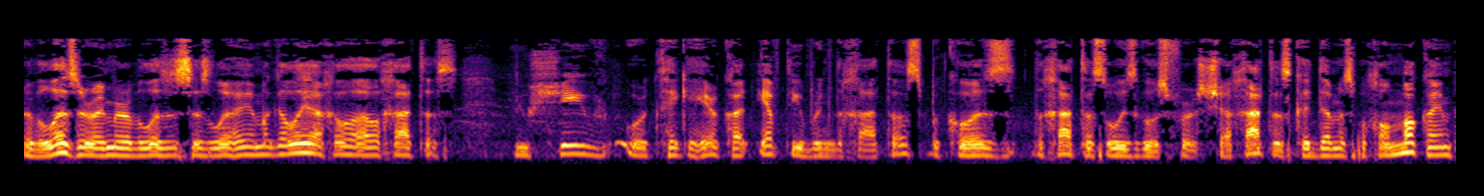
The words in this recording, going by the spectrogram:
Rabbi Lezer, I remember Rabbi Lezer says, "Magaleach al chatas." You shave or take a haircut after you bring the chatas because the chatas always goes first. Shachatas kademas b'chol mokim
